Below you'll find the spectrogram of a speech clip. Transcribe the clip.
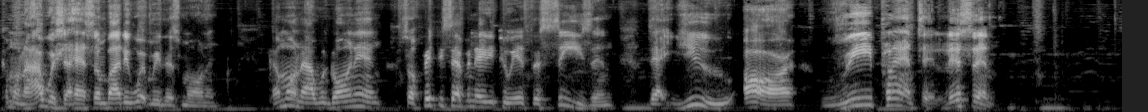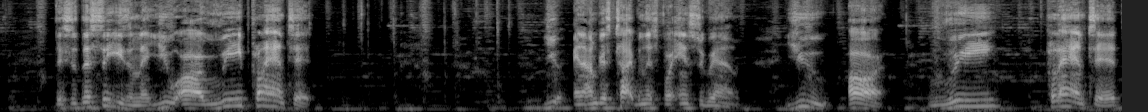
Come on now. I wish I had somebody with me this morning. Come on now. We're going in. So 5782 is the season that you are replanted. Listen. This is the season that you are replanted. You and I'm just typing this for Instagram. You are replanted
